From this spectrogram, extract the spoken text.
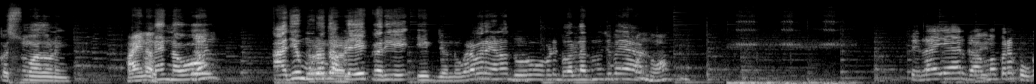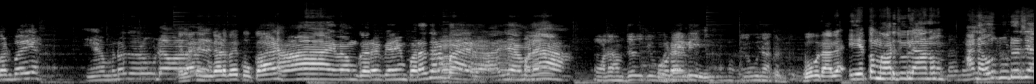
કશું વાંધો નહીં. ફાઇનલ નવો આજે મુહૂર્ત આપણે એ કરીએ એક જણનો બરાબર? એનો દોરો આપણે દોઢ લાખનું છે ભાઈ પેલા યાર ગામમાં પેલા કોકરભાઈ એમનો દોરો ઉડાવવાનો હા એમ આમ ઘરે પહેરીને છે ને બહાર. આજે હમણે એ તો માર જોઈ લેવાનું આ નવું શૂટર છે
